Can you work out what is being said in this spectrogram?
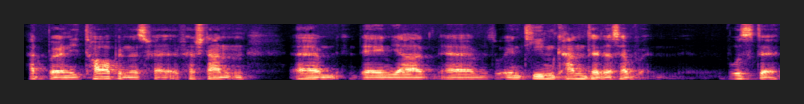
hat Bernie Taupin es ver verstanden, ähm, der ihn ja ähm, so intim kannte, dass er wusste,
